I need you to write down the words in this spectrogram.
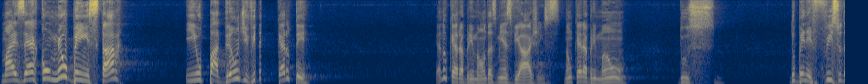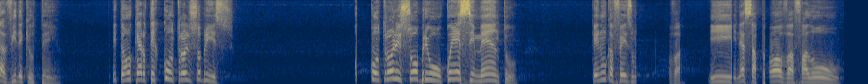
mas é com o meu bem-estar e o padrão de vida que eu quero ter. Eu não quero abrir mão das minhas viagens, não quero abrir mão dos do benefício da vida que eu tenho. Então eu quero ter controle sobre isso. Controle sobre o conhecimento. Quem nunca fez uma prova e nessa prova falou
